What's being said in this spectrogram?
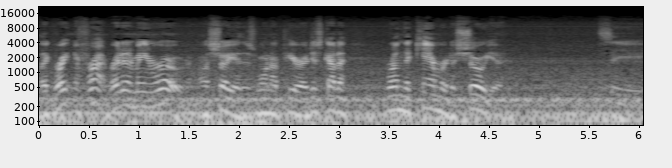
like right in the front, right on the main road. I'll show you. There's one up here. I just gotta run the camera to show you. Let's see.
